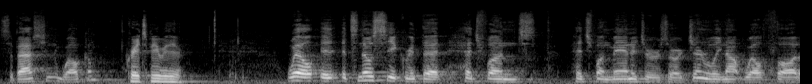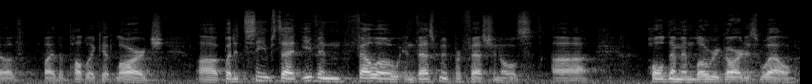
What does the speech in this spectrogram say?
Sebastian, welcome. Great to be with you. Well, it, it's no secret that hedge funds, hedge fund managers are generally not well thought of by the public at large, uh, but it seems that even fellow investment professionals uh, hold them in low regard as well.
